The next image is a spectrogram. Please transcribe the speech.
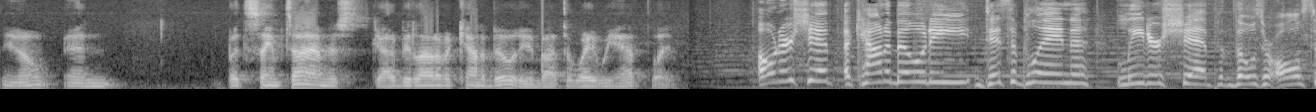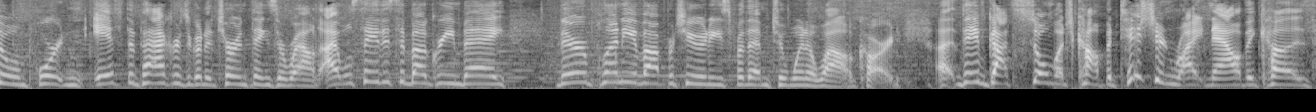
you know, and but at the same time, there's got to be a lot of accountability about the way we have played. Ownership, accountability, discipline, leadership, those are also important if the Packers are going to turn things around. I will say this about Green Bay. There are plenty of opportunities for them to win a wild card. Uh, they've got so much competition right now because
